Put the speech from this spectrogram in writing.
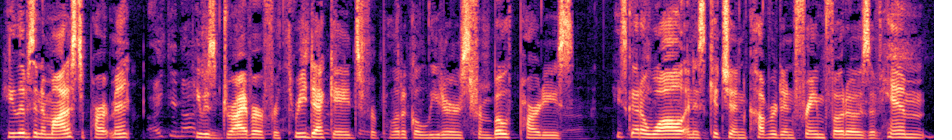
He lives in a modest apartment. He was driver for three decades for political leaders from both parties. He's got a wall in his kitchen covered in framed photos of him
